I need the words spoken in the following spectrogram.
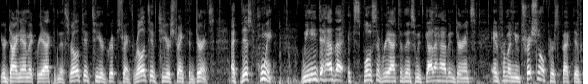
your dynamic reactiveness, relative to your grip strength, relative to your strength endurance. At this point, we need to have that explosive reactiveness. We've got to have endurance. And from a nutritional perspective,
